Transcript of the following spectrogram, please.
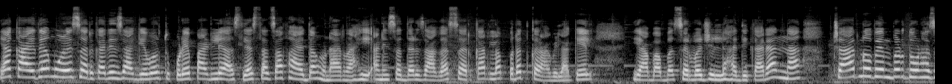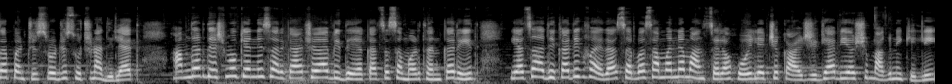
या कायद्यामुळे सरकारी जागेवर तुकडे पाडले असल्यास त्याचा फायदा होणार नाही आणि सदर जागा सरकारला परत करावी लागेल. याबाबत सर्व जिल्हाधिकाऱ्यांना चार नोव्हेंबर दोन हजार पंचवीस रोजी सूचना दिल्यात. आमदार देशमुख यांनी सरकारच्या या विधेयकाचं समर्थन करीत याचा अधिकाधिक फायदा सर्वसामान्य माणसाला होईल याची काळजी घ्यावी अशी मागणी केली.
